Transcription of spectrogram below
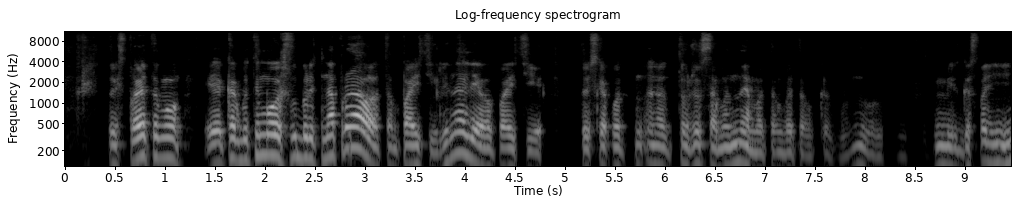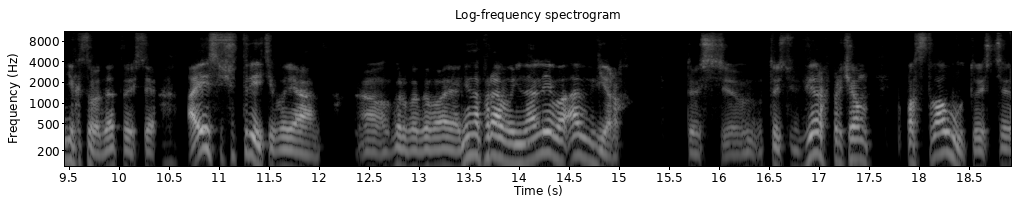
То есть, поэтому, э, как бы ты можешь выбрать направо там пойти или налево пойти, то есть, как вот э, тот же самый Немо там в этом, как бы, ну, господине никто, да, то есть, э, а есть еще третий вариант, а, грубо говоря, не направо, не налево, а вверх. То есть, э, то есть вверх, причем по стволу. То есть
